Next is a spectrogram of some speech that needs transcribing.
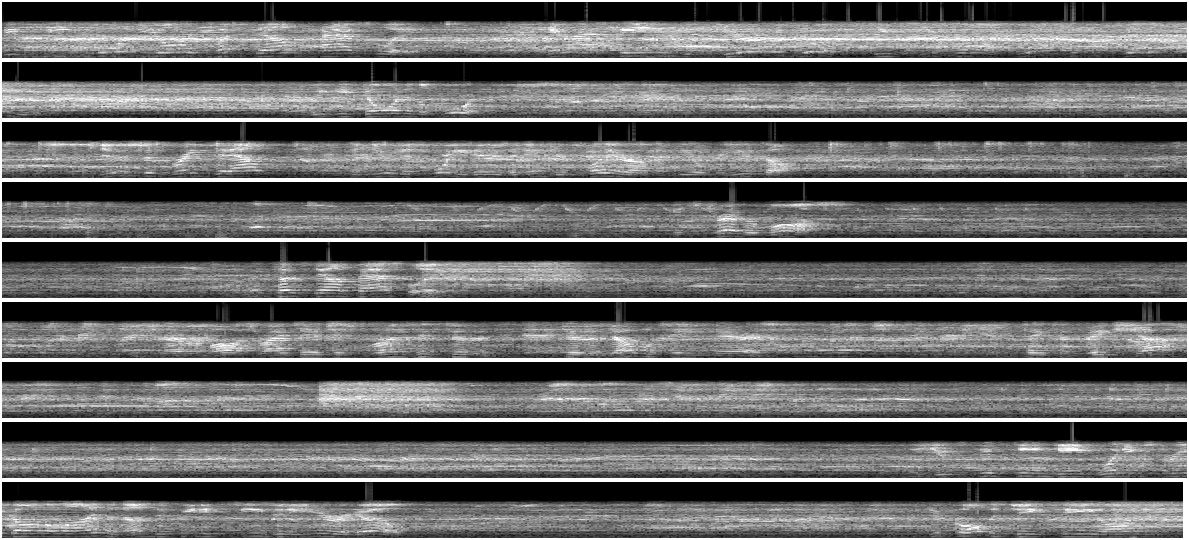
51-yard touchdown pass play. Terrance Cain to Jereme Brooks keeps Utah 13-7 lead. We get going in the fourth. Newsom brings it out to near the 20. There is an injured player on the field for Utah. It's Trevor Moss. A touchdown pass play. Trevor Moss right there just runs into the to the double team there. Takes a big shot. The Utes 15 game winning streak on the line, an undefeated season called it, JC, on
